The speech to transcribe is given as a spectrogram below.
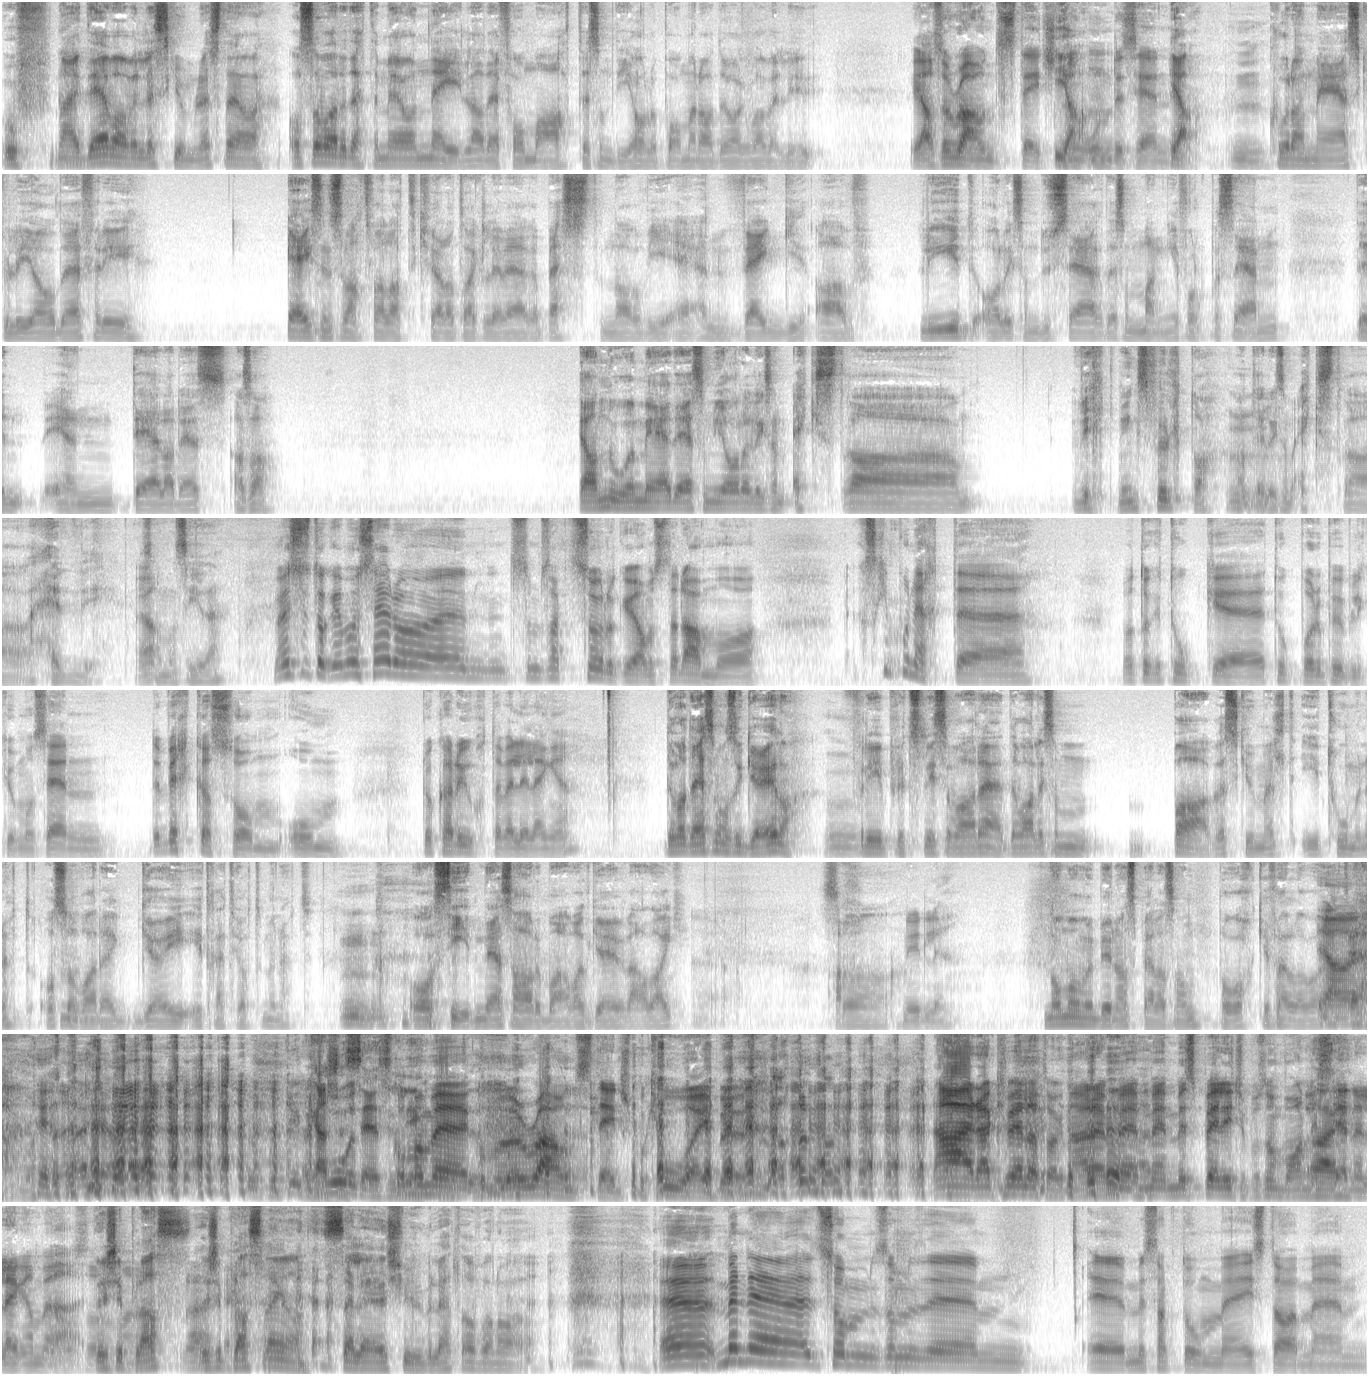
Uff. Nei, det var vel det skumleste. Og så var det dette med å naile det formatet som de holder på med. da. Det var veldig Ja, altså round stage ja. under scenen. Ja. Mm. Hvordan vi skulle gjøre det. Fordi jeg syns i hvert fall at Kvelertak leverer best når vi er en vegg av lyd, og liksom du ser det er så mange folk på scenen. Det er en del av det Altså Ja, noe med det som gjør det liksom ekstra virkningsfullt, da. At det er mm. liksom ekstra heavy, ja. skal man si det. Men jeg synes dere, må se, da, eh, som sagt, så dere i Amsterdam, og jeg er ganske imponert eh, at dere tok, eh, tok, både publikum og scenen. Det virker som om dere hadde gjort det veldig lenge. Det var det som var så gøy, da. Mm. Fordi plutselig så var det Det var liksom bare skummelt i to minutter, og så mm. var det gøy i 38 minutter. Mm. og siden det så har det bare vært gøy hver dag. Ja. Så. Ah, nydelig. Nå må vi begynne å spille sånn på Rockefeller. Ja, Ja, ja. ja. se Kommer med, kommer med roundstage på kroa i Bø. Nei, det er Kvelertak. Vi, vi, vi spiller ikke på sånn vanlig Nei. scene lenger. Med, altså. Det er ikke plass Det er ikke plass lenger. Selger 20 billetter fra nå av. Eh, men uh, som, som uh, eh, vi snakket om i stad med,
